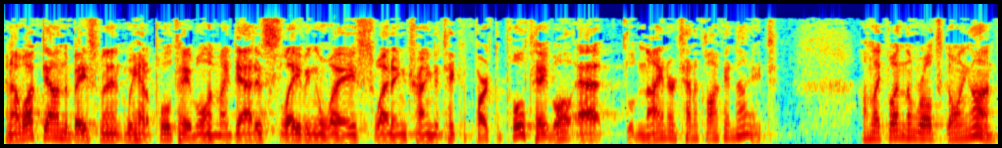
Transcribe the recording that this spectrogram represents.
And I walk down the basement. We had a pool table and my dad is slaving away, sweating, trying to take apart the pool table at nine or ten o'clock at night. I'm like, what in the world's going on?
